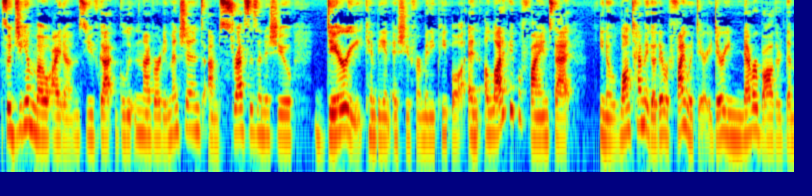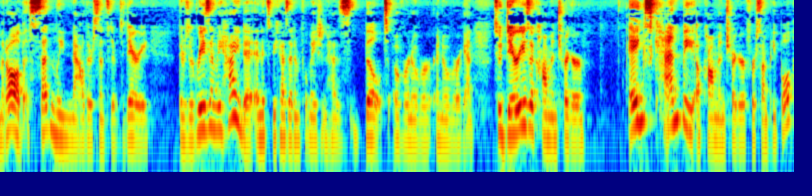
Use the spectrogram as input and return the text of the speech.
so GMO items, you've got gluten, I've already mentioned. Um, stress is an issue dairy can be an issue for many people. And a lot of people find that, you know, long time ago they were fine with dairy. Dairy never bothered them at all, but suddenly now they're sensitive to dairy. There's a reason behind it, and it's because that inflammation has built over and over and over again. So dairy is a common trigger. Eggs can be a common trigger for some people,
